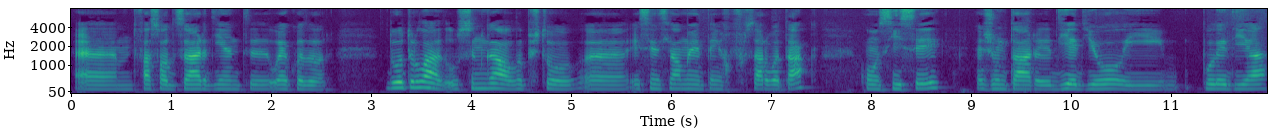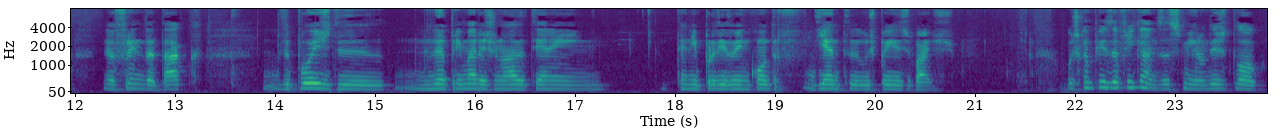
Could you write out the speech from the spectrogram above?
uh, face ao Desar diante o Equador. Do outro lado, o Senegal apostou uh, essencialmente em reforçar o ataque, com Cissé a juntar Diadio e Bouledia na frente de ataque depois de, na primeira jornada, terem, terem perdido o encontro diante dos Países Baixos. Os campeões africanos assumiram desde logo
